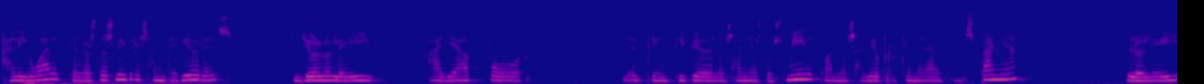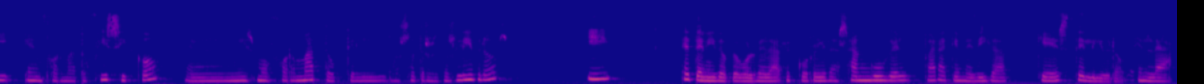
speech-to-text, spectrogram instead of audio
Al igual que los dos libros anteriores, yo lo leí allá por del principio de los años 2000, cuando salió por primera vez en España. Lo leí en formato físico, en el mismo formato que los otros dos libros, y he tenido que volver a recurrir a San Google para que me diga que este libro, en la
